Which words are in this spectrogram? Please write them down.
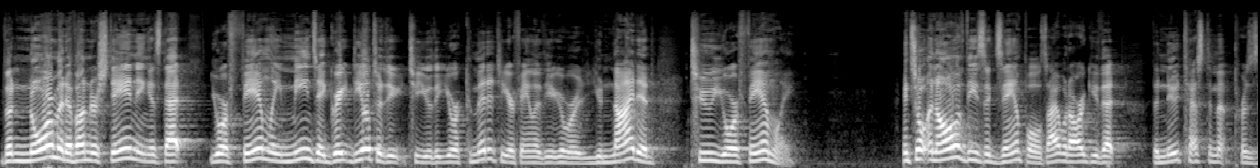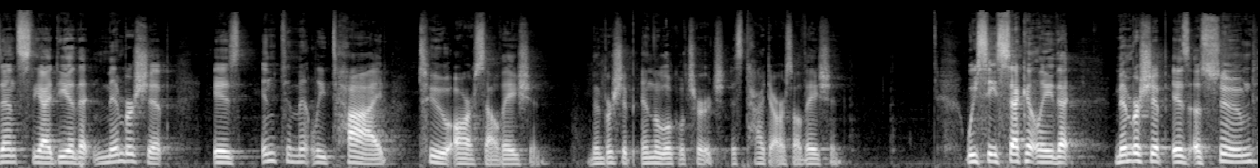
The normative understanding is that your family means a great deal to, to you, that you are committed to your family, that you are united to your family. And so, in all of these examples, I would argue that the New Testament presents the idea that membership is intimately tied to our salvation. Membership in the local church is tied to our salvation. We see, secondly, that membership is assumed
